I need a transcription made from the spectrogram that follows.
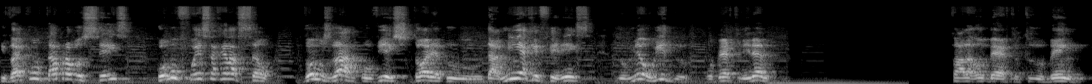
e vai contar para vocês como foi essa relação. Vamos lá ouvir a história do, da minha referência, do meu ídolo, Roberto Miranda? Fala, Roberto, tudo bem?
